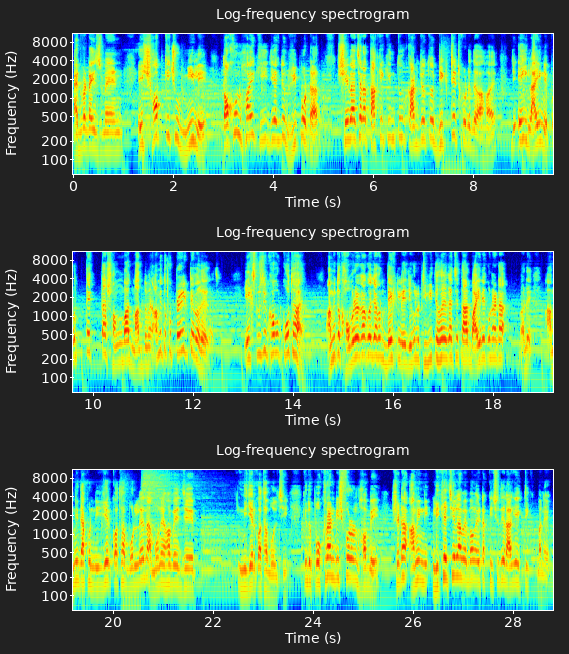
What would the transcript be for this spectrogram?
অ্যাডভার্টাইজমেন্ট এই সব কিছু মিলে তখন হয় কি যে একজন রিপোর্টার সে বেচারা তাকে কিন্তু কার্যত ডিকটেট করে দেওয়া হয় যে এই লাইনে প্রত্যেকটা সংবাদ মাধ্যমের, আমি তো খুব প্রেডিক্টেবল হয়ে গেছে। এক্সক্লুসিভ খবর কোথায়? আমি তো খবরের কাগজ এখন দেখলে, যেগুলো টিভিতে হয়ে গেছে, তার বাইরে কোনো একটা মানে আমি দেখো নিজের কথা বললে না, মনে হবে যে নিজের কথা বলছি। কিন্তু পোখরান বিস্ফোরণ হবে, সেটা আমি লিখেছিলাম এবং এটা কিছুদিন আগে একটি মানে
